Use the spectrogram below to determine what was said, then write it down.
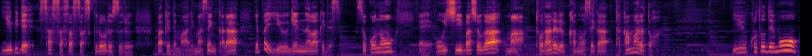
指でさっささっさスクロールするわけでもありませんから、やっぱり有限なわけです。そこの、えー、美味しい場所が、まあ、取られる可能性が高まるということでも、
